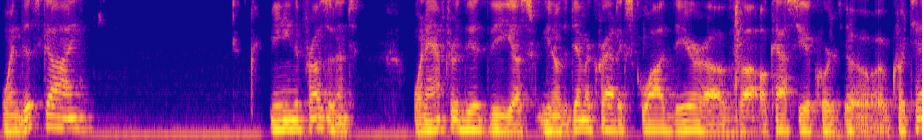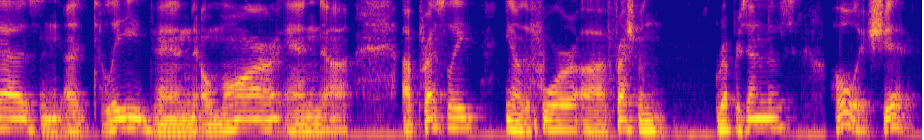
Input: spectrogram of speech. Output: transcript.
when this guy, meaning the president, went after the the uh, you know the Democratic squad there of uh, Ocasio Cortez and uh, Tlaib and Omar and uh, uh, Presley, you know the four uh, freshman representatives. Holy shit!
